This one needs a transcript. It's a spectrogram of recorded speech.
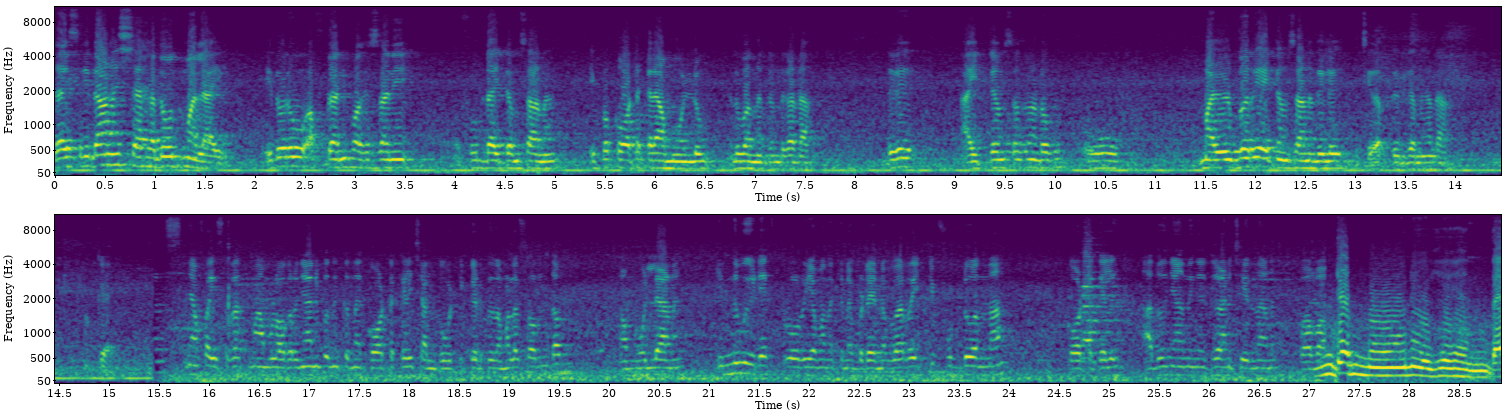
ഗൈസ് ഇതാണ് ഷഹദൂദ് മലായി ഇതൊരു അഫ്ഗാനി പാകിസ്ഥാനി ഫുഡ് ഐറ്റംസ് ആണ്. ഇപ്പൊ കോട്ടക്കര അമൂലിലും ഇത് വന്നിട്ടുണ്ട് കേട്ടാ ഇതിൽ ഐറ്റംസ് ഒക്കെ കണ്ടോ? ഓ മൾബറി ഐറ്റംസ് ആണ് ഇതിൽ ചേർത്തിരിക്കുന്നത് കേട്ടാ ഓക്കെ. ഞാൻ ഫൈസർ റഹ്മാൻ ബ്ലോഗർ ഞാനിപ്പോൾ നിൽക്കുന്നത് കോട്ടക്കൽ ചങ്കുവട്ടിക്കടുത്ത് നമ്മളെ സ്വന്തം അമൂലിലാണ്. ഇന്ന് വീഡിയോ എക്സ്പ്ലോർ ചെയ്യാൻ വന്നിരിക്കുന്നത് ഇവിടെയാണ്. വെറൈറ്റി ഫുഡ് വന്ന കോട്ടക്കൽ അതും ഞാൻ നിങ്ങൾക്ക് കാണിച്ചു തരുന്നതാണ് എന്റെ മോന് എന്താ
